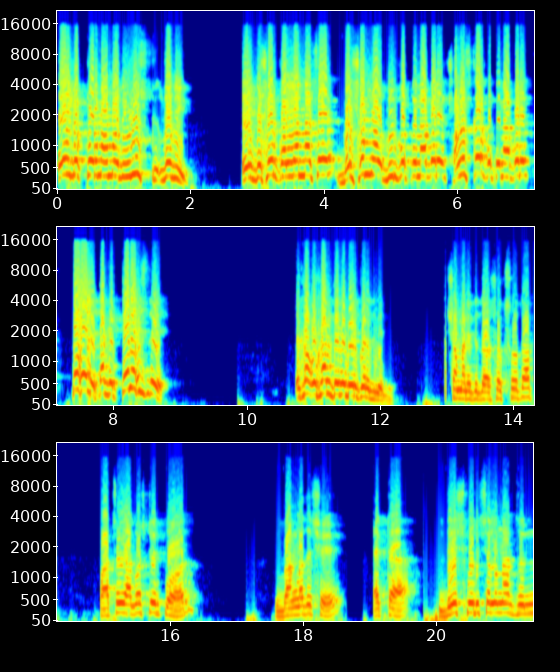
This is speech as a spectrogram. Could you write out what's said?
এই ডক্টর মোহাম্মদ ইউনুস যদি এই দেশের কল্যাণ আছে বৈষম্য দূর করতে না পারে, সংস্কার করতে না পারে, তাহলে তাকে টেনে হিসড়ে ওখান থেকে বের করে দিবেন সম্মানিত দর্শক শ্রোতা, পাঁচই আগস্টের পর বাংলাদেশে একটা দেশ পরিচালনার জন্য,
